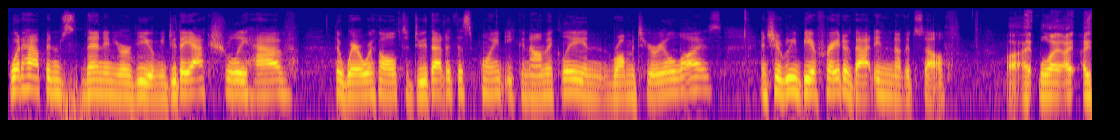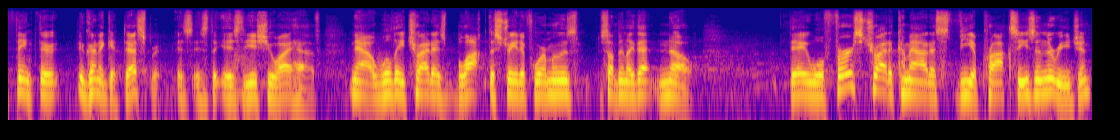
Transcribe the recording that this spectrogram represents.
What happens then, in your view? I mean, do they actually have the wherewithal to do that at this point, economically and raw material wise? And should we be afraid of that in and of itself? I, well, I, I, think they're, they're going to get desperate, is, is, the, is the uh-huh. issue I have. Now, will they try to block the Strait of Hormuz, something like that? No. They will first try to come at us via proxies in the region.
